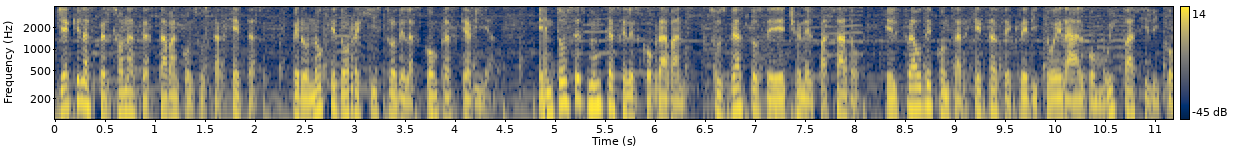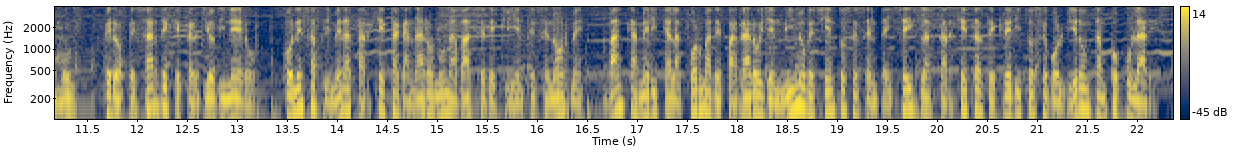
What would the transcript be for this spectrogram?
ya que las personas gastaban con sus tarjetas, pero no quedó registro de las compras que había. Entonces nunca se les cobraban sus gastos de hecho en el pasado, el fraude con tarjetas de crédito era algo muy fácil y común, pero a pesar de que perdió dinero, con esa primera tarjeta ganaron una base de clientes enorme, Bank América la forma de pagar hoy en 1966 las tarjetas de crédito se volvieron tan populares,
